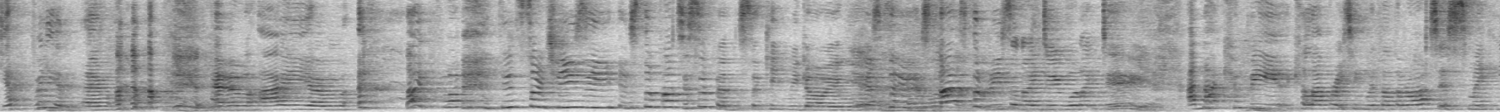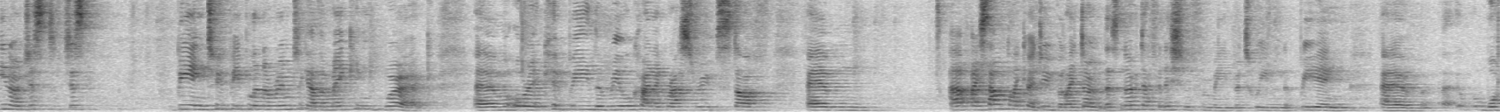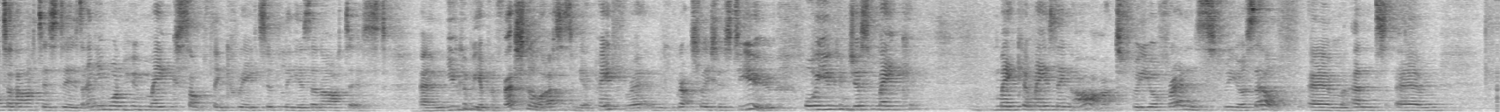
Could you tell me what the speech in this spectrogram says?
Yeah, brilliant. Um, um, I, um, it's so cheesy. It's the participants that keep me going. Yeah. It's the, it's, that's the reason I do what I do. And that could be collaborating with other artists, make you know, just just being two people in a room together making work, um, or it could be the real kind of grassroots stuff. Um, I I sound like I do, but I don't. There's no definition for me between being um, uh, what an artist is. Anyone who makes something creatively is an artist. Um, you can be a professional artist and get paid for it, and congratulations to you. Or you can just make make amazing art for your friends, for yourself, um, and um,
